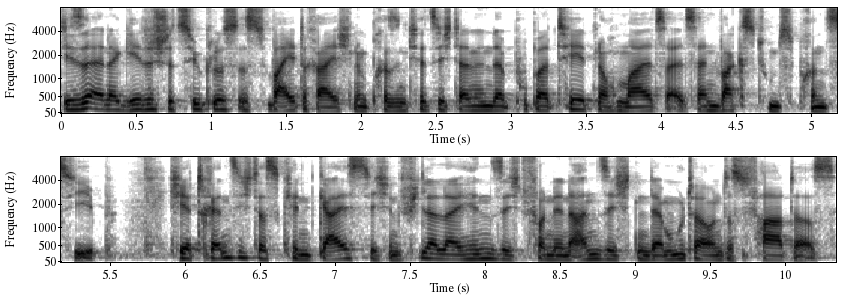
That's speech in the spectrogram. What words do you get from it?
Dieser energetische Zyklus ist weitreichend und präsentiert sich dann in der Pubertät nochmals als ein Wachstumsprinzip. Hier trennt sich das Kind geistig in vielerlei Hinsicht von den Ansichten der Mutter und des Vaters.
